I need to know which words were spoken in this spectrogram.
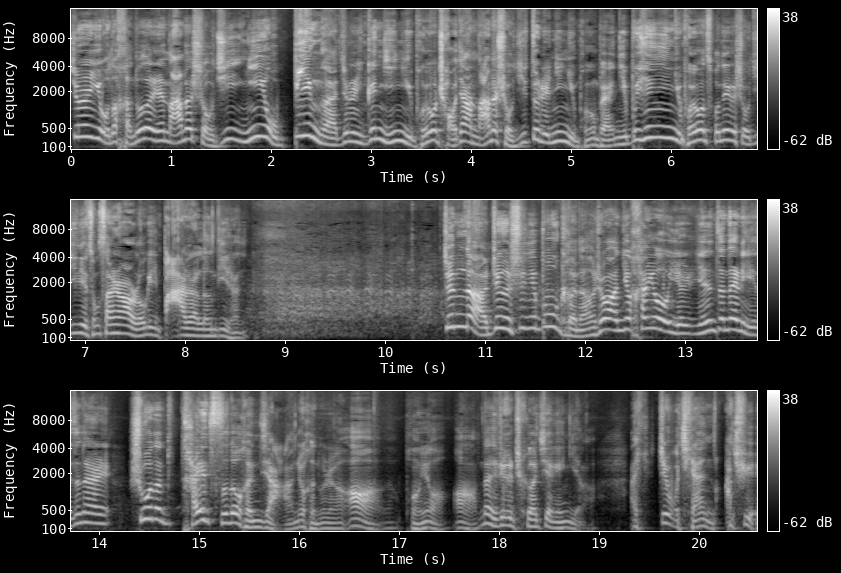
就是有的很多的人拿着手机，你有病啊！就是你跟你女朋友吵架，拿着手机对着你女朋友拍，你不信你女朋友从那个手机里从三十二楼给你扒着扔地上去，真的这个事情不可能是吧？就还有有人在那里在那说的台词都很假，就很多人啊，朋友啊，那你这个车借给你了，哎，这有钱你拿去，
